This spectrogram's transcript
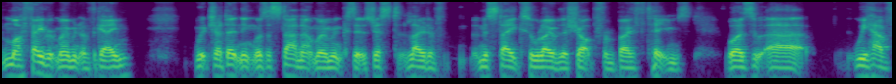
my favourite moment of the game, which I don't think was a standout moment because it was just a load of mistakes all over the shop from both teams, was uh, we have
